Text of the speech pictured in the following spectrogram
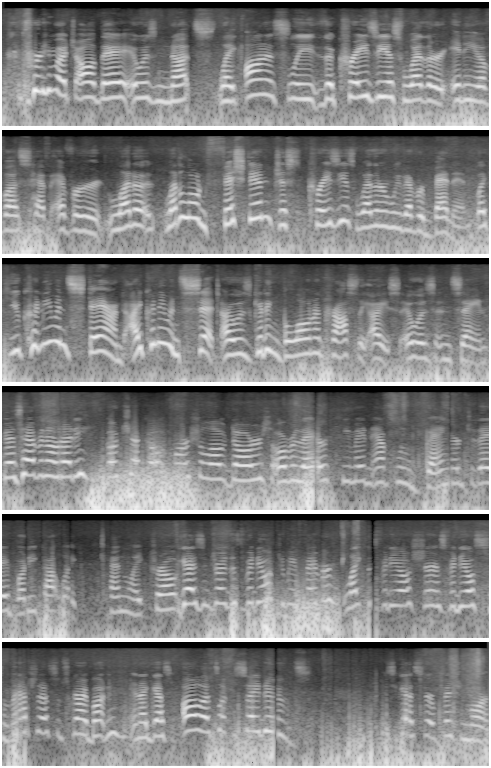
pretty much all day. It was nuts. Like honestly, the craziest weather any of us have ever let a, let alone fished in. Just craziest weather we've ever been in. Like you couldn't even stand. I couldn't even sit. I was getting blown across the ice. It was insane. If you guys haven't already, go check out Marshall Outdoors over there. He made an absolute banger today, but he got like 10 lake trout. If you guys enjoyed this video, do me a favor, like this video, share this video, smash that subscribe button, and I guess all that's left to say, dudes, is you guys start fishing more.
